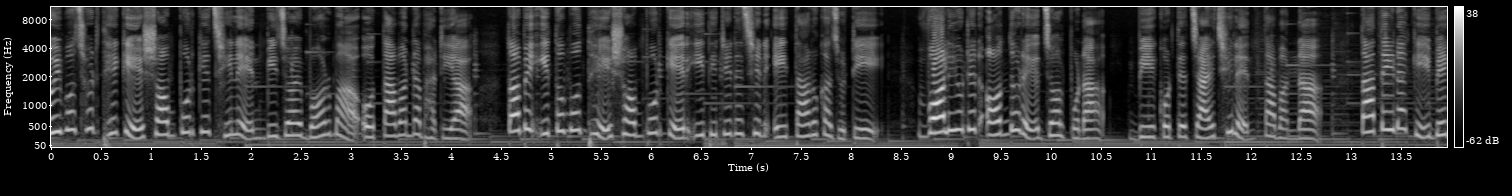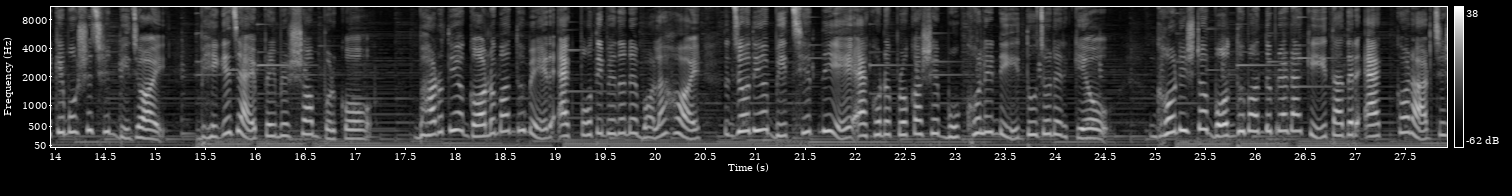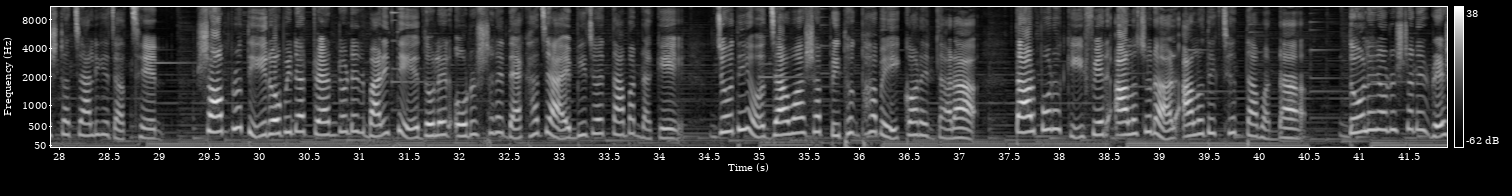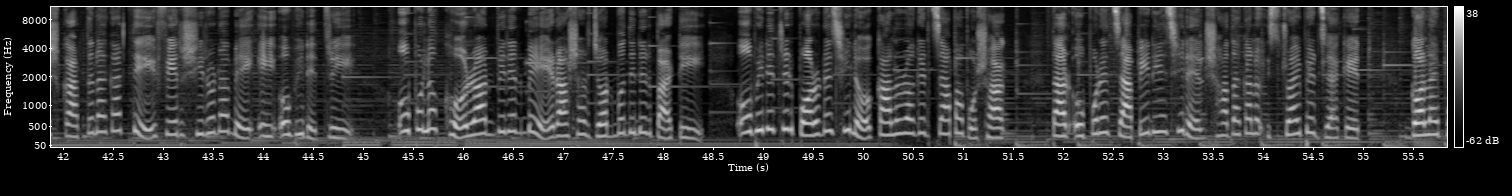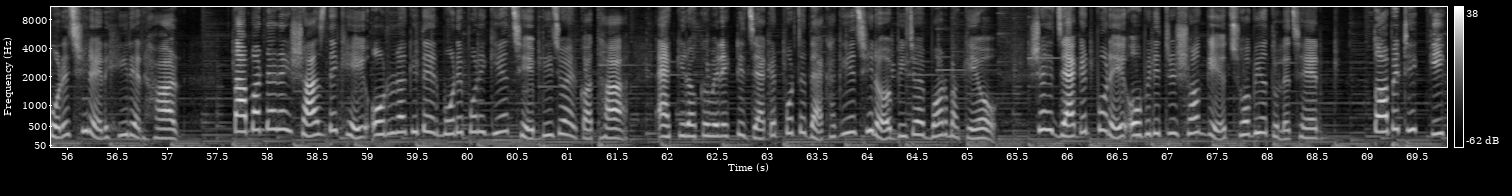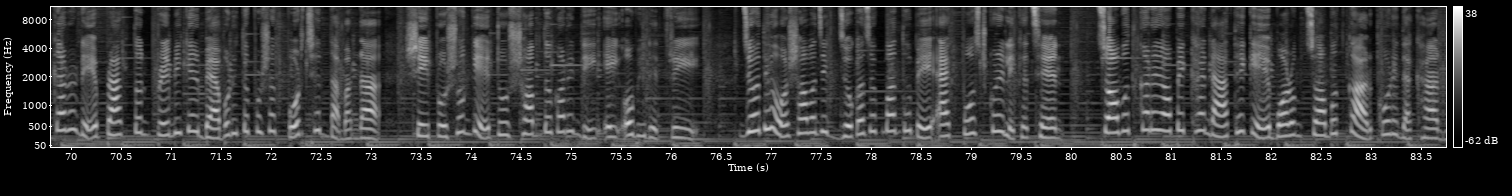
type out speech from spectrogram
দুই বছর থেকে সম্পর্কে ছিলেন বিজয় বর্মা ও তামান্না ভাটিয়া। তবে ইতোমধ্যে সম্পর্কের ইতি টেনেছেন এই তারকা জুটি। বলিউডের অন্দরে জল্পনা, বিয়ে করতে চাইছিলেন তামান্না। তাতেই নাকি বেঁকে বসেছেন বিজয়, ভেঙে যায় প্রেমের সম্পর্ক। ভারতীয় গণমাধ্যমের এক প্রতিবেদনে বলা হয়, যদিও বিচ্ছেদ নিয়ে এখনও প্রকাশে মুখ খোলেননি দুজনের কেউ। ঘনিষ্ঠ বন্ধুবান্ধবরা নাকি তাদের এক করার চেষ্টা চালিয়ে যাচ্ছেন। সম্প্রতি রবিনা ট্যান্ডনের বাড়িতে দোলের অনুষ্ঠানে দেখা যায় বিজয় তামান্নাকে। যদিও যাওয়া আসা পৃথকভাবেই করেন তারা। তারপরও কি ফের আলোচনার আলো দেখছেন তামান্না। দোলের অনুষ্ঠানের রেশ কাটতে না কাটতে ফের শিরোনামে এই অভিনেত্রী। উপলক্ষ রণবীরের মেয়ে রাশার জন্মদিনের পার্টি। অভিনেত্রীর পরনে ছিল কালো রঙের চাপা পোশাক। তার উপরে চাপিয়ে নিয়েছিলেন সাদা কালো স্ট্রাইপের জ্যাকেট। গলায় পরেছিলেন হীরের হার। তামান্নার এই সাজ দেখেই অনুরাগীদের মনে পড়ে গিয়েছে বিজয়ের কথা। একই রকমের একটি জ্যাকেট পরতে দেখা গিয়েছিল বিজয় বর্মাকেও। সেই জ্যাকেট পরে অভিনেত্রীর সঙ্গে ছবিও তুলেছেন। তবে ঠিক কী কারণে প্রাক্তন প্রেমিকের ব্যবহৃত পোশাক পরছেন তামান্না, সেই প্রসঙ্গে টু শব্দ করেননি এই অভিনেত্রী। যদিও সামাজিক যোগাযোগ মাধ্যমে এক পোস্ট করে লিখেছেন, চমৎকারের অপেক্ষা না থেকে বরং চমৎকার করে দেখান।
